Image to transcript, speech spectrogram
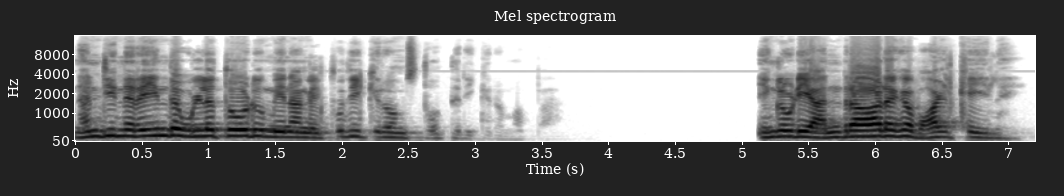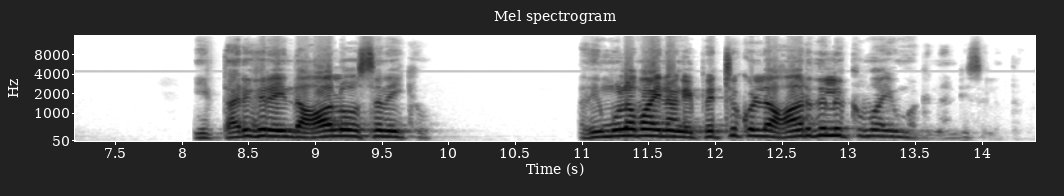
நன்றி நிறைந்த உள்ளத்தோடு நாங்கள் துதிக்கிறோம் ஸ்தோத்தரிக்கிறோம் அப்பா. எங்களுடைய அன்றாடக வாழ்க்கையிலே நீ தருகிற இந்த ஆலோசனைக்கும் அதன் மூலமாய் நாங்கள் பெற்றுக்கொள்ள ஆறுதலுக்குமாய் உமக்கு நன்றி செலுத்துகிறோம்.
